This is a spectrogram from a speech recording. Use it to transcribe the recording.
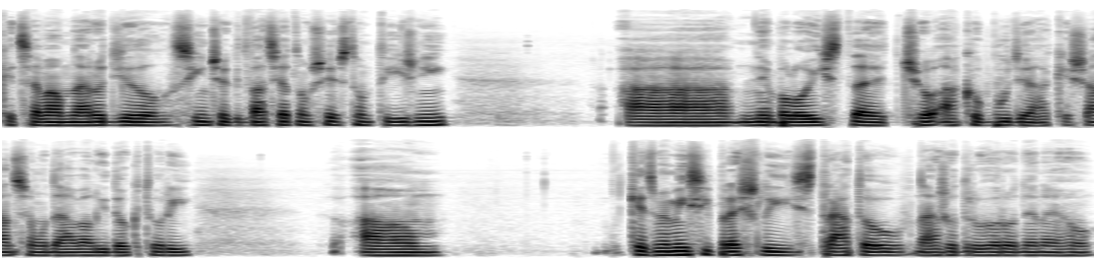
keď sa vám narodil synček v 26. týždni a nebolo isté, čo ako bude, aké šance mu dávali doktory. A keď sme my si prešli stratou nášho druhorodeného,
